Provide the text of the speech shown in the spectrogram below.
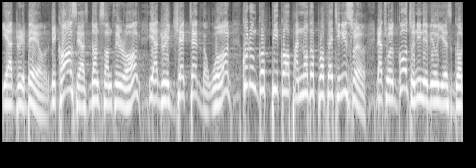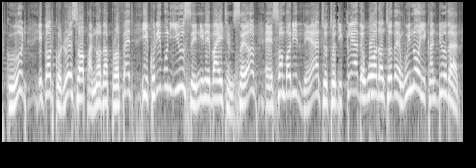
he had rebelled, because he has done something wrong, he had rejected the word. Couldn't God pick up another prophet in Israel that will go to Nineveh? Yes, God could. If God could raise up another prophet, he could even use a Ninevite himself, uh, somebody there to, to declare the word unto them. We know he can do that,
